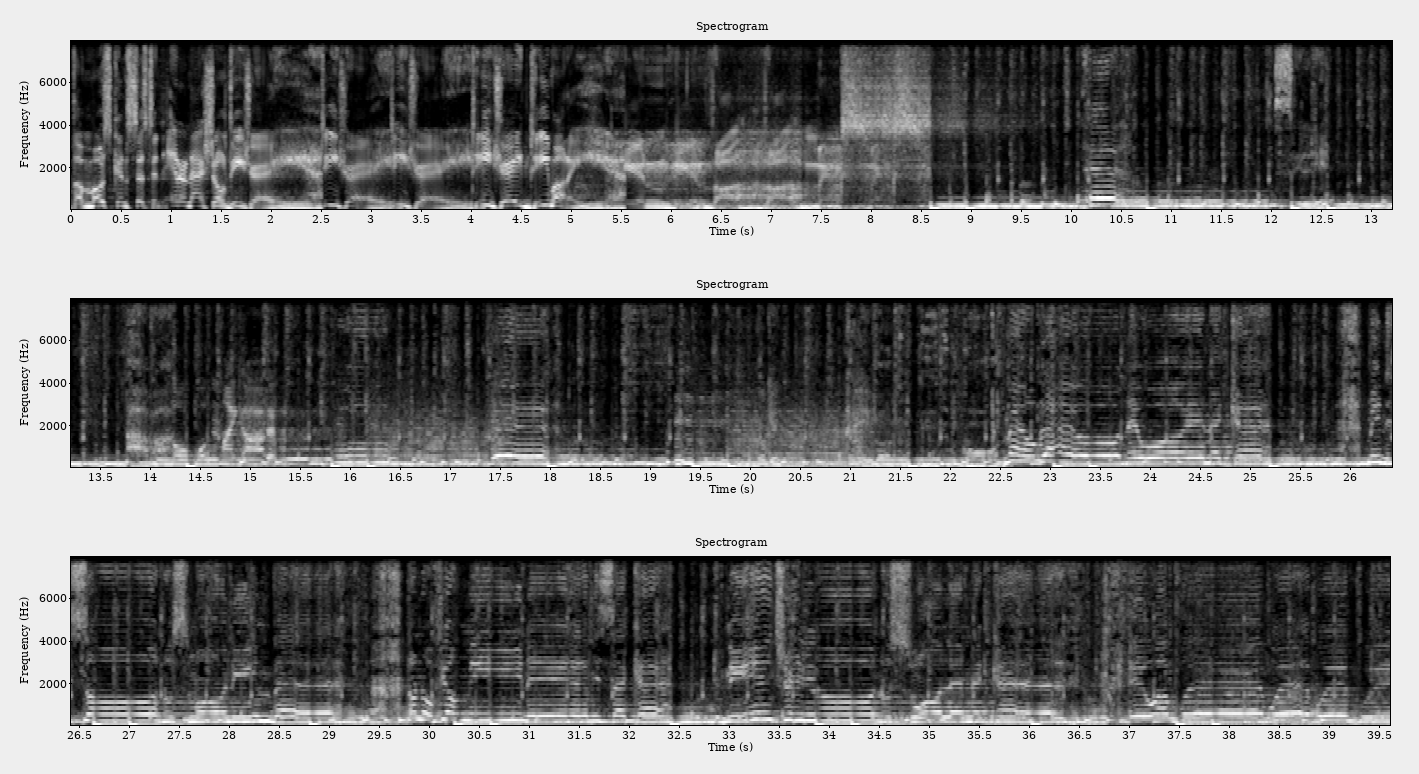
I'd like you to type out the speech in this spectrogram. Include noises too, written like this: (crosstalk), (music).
The most consistent international DJ. DJ. DJ. DJ D Money. In, in the, the mix. Yeah. Silly. Aber. Oh my god. Ooh. Yeah. Mm-hmm. Okay. Hey. Me oblayo ne wo eneke. Mini sonu smoni imbe. No no fio mine mi seke. Ni inchi no no swole neke. Ewa bwe bwe bwe bwe.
